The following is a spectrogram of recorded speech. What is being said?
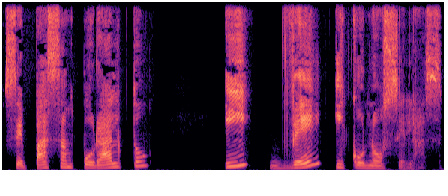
se pasan por alto y ve y conócelas.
